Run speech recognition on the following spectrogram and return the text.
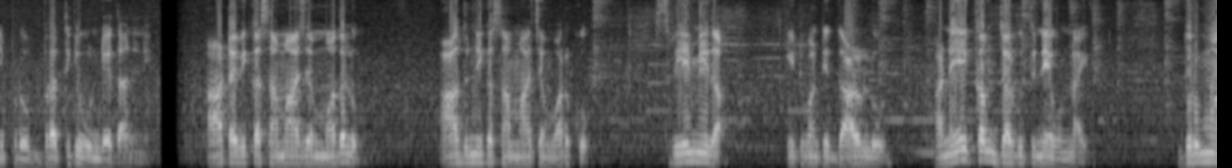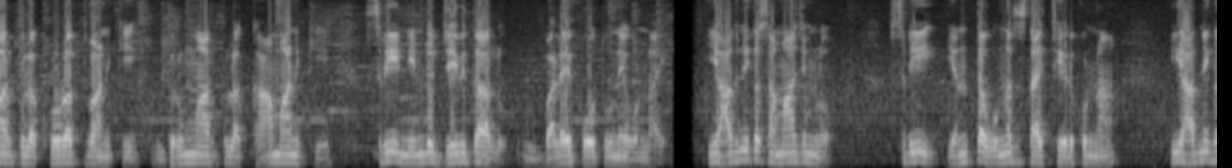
ఇప్పుడు బ్రతికి ఉండేదానిని. ఆటవిక సమాజం మొదలు ఆధునిక సమాజం వరకు స్త్రీ మీద ఇటువంటి దాడులు అనేకం జరుగుతూనే ఉన్నాయి. దుర్మార్గుల క్రూరత్వానికి దుర్మార్గుల కామానికి స్త్రీ నిండు జీవితాలు బలైపోతూనే ఉన్నాయి. ఈ ఆధునిక సమాజంలో స్త్రీ ఎంత ఉన్నత స్థాయి చేరుకున్నా ఈ ఆధునిక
